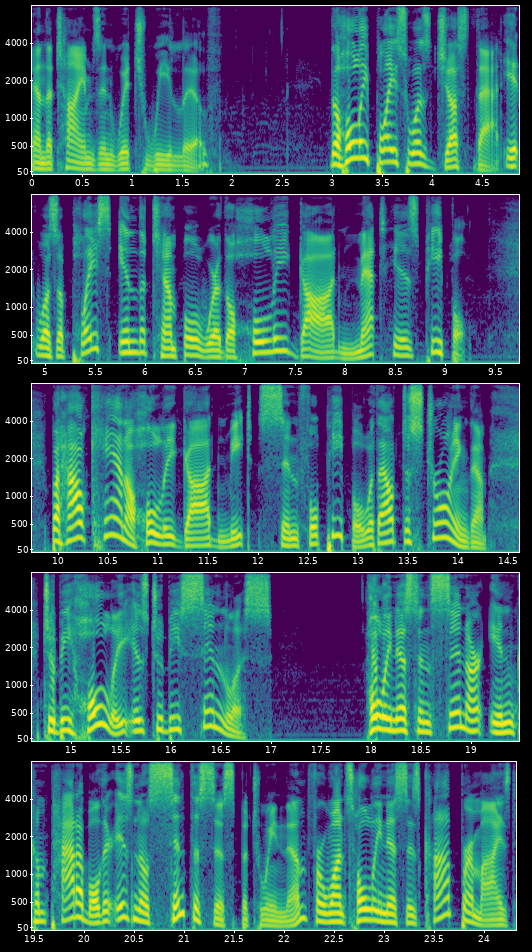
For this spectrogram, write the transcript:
and the times in which we live? The holy place was just that. It was a place in the temple where the holy God met his people. But how can a holy God meet sinful people without destroying them? To be holy is to be sinless. Holiness and sin are incompatible. There is no synthesis between them, for once holiness is compromised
